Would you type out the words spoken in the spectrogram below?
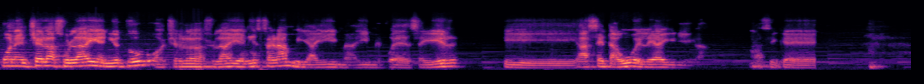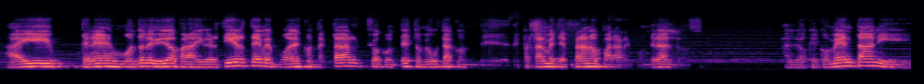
Ponen Chelo Azulay en YouTube o Chelo Azulay en Instagram y ahí, ahí me pueden seguir. Y A-Z-U-L-A-Y. Así que ahí tenés un montón de videos para divertirte, me podés contactar. Yo contesto, me gusta con- de- despertarme temprano para responder a los, a los que comentan. Y,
